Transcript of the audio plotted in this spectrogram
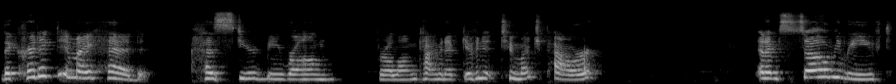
The critic in my head has steered me wrong for a long time, and I've given it too much power. And I'm so relieved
